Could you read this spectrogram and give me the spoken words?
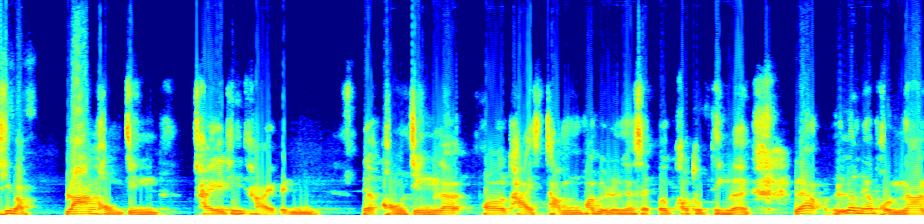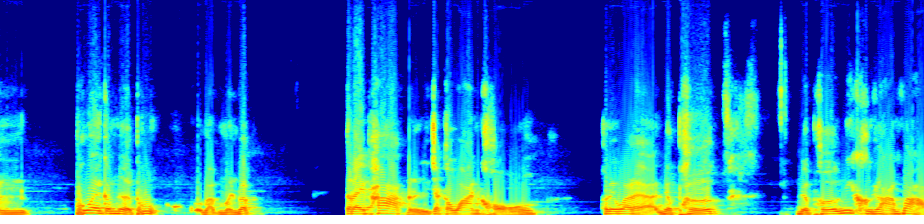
ที่แบบร้างของจริง ใช้ที่ถ่ายเป็นเนี่ยของจริงแล้วพอถ่ายทำภาพยนตร์เรื่องนี้เสร็จปุ๊บเขาทุบทิ้งเลย แล้วเรื่องนี้ผลงานผู้ให้กำเนิดผู้แบบเหมือนแบบไตรภาคหรือจักรวาลของเขาเรียกว่าอะไรอะ The Perk The Perk นี่คือล้างบาป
